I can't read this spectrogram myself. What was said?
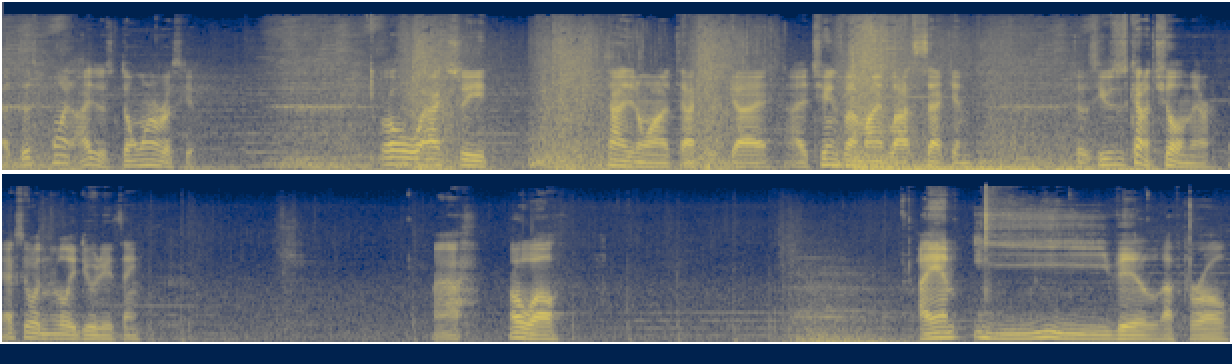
at this point, I just don't want to risk it. Oh, actually, I didn't want to attack this guy. I changed my mind last second because he was just kind of chilling there. He actually wouldn't really do anything. Ah, oh well. I am evil, after all.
